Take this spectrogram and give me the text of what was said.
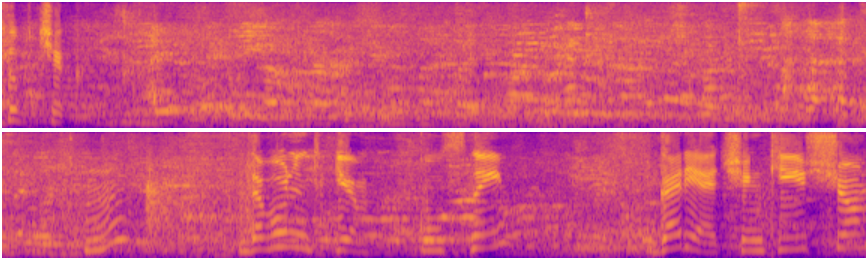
Супчик. Довольно-таки вкусный, горяченький еще.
